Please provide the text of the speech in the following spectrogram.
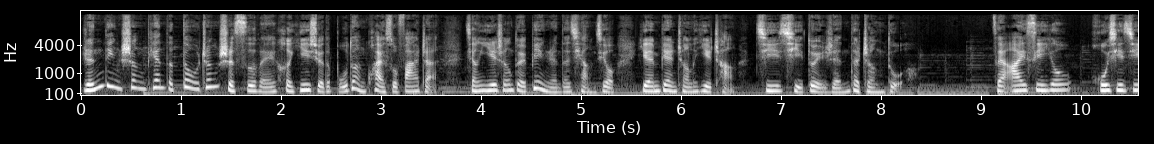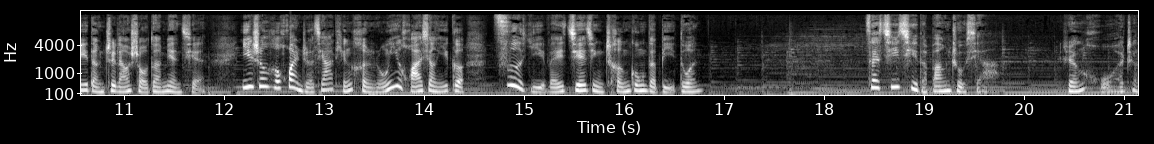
人定胜天的斗争式思维和医学的不断快速发展，将医生对病人的抢救演变成了一场机器对人的争夺。在 ICU、呼吸机等治疗手段面前，医生和患者家庭很容易滑向一个自以为接近成功的彼端。在机器的帮助下，人活着，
